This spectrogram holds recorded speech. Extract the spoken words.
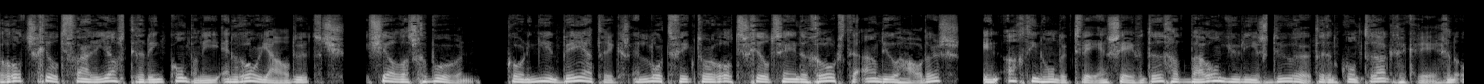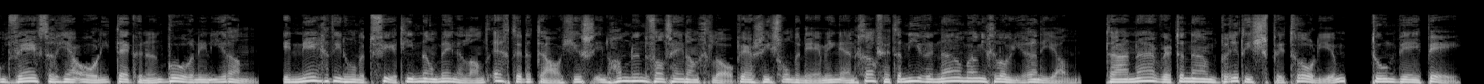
Rothschild Varias Trading Company en Royal Dutch. Shell was geboren. Koningin Beatrix en Lord Victor Rothschild zijn de grootste aandeelhouders, in 1872 had baron Julius Dureter een contract gekregen om 50 jaar olie te kunnen boren in Iran. In 1914 nam Engeland echter de touwtjes in handen van zijn Anglo-Persische onderneming en gaf het een nieuwe naam Anglo-Iranian. Daarna werd de naam British Petroleum, toen BP.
